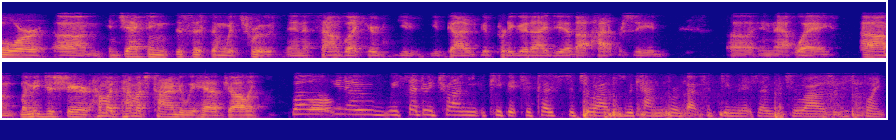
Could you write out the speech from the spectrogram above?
for um, injecting the system with truth, and it sounds like you're, you, you've got a good, pretty good idea about how to proceed uh, in that way. Um, let me just share how much how much time do we have, Jolly? Well, you know, we said we'd try and keep it to close to two hours as we can. for about 15 minutes over two hours at this point.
